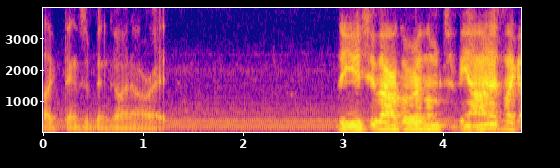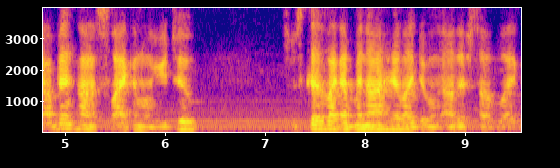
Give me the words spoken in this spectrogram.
like things have been going all right. The YouTube algorithm, to be honest, like I've been kind of slacking on YouTube just because like I've been out here like doing other stuff like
